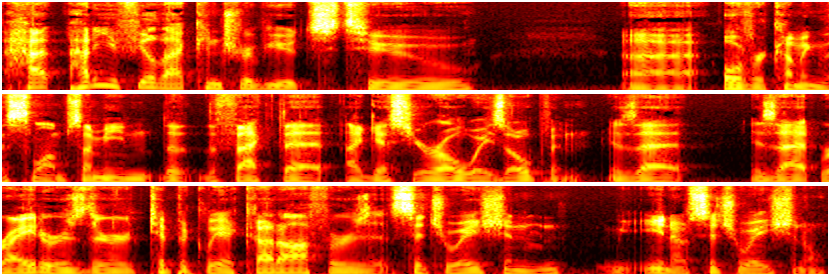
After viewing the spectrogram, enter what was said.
how how do you feel that contributes to uh, overcoming the slumps? I mean, the the fact that I guess you're always open is that is that right, or is there typically a cutoff, or is it situation, you know, situational?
